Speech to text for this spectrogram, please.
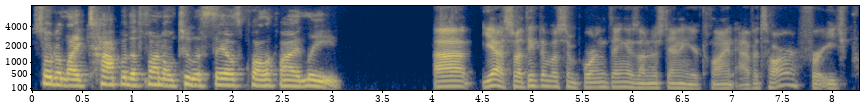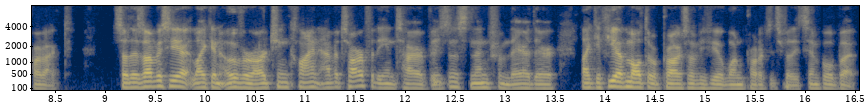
sort of like top of the funnel to a sales qualified lead? Uh yeah so i think the most important thing is understanding your client avatar for each product so there's obviously a, like an overarching client avatar for the entire business, and then from there, there like if you have multiple products, obviously if you have one product, it's really simple. But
